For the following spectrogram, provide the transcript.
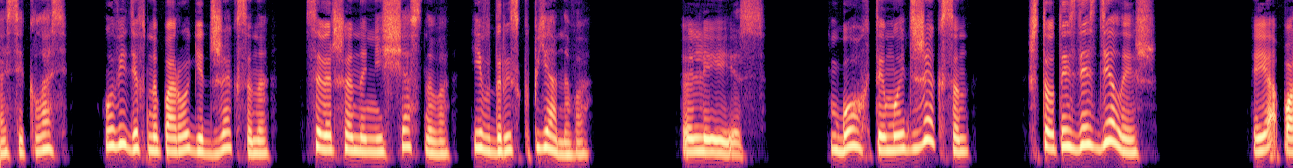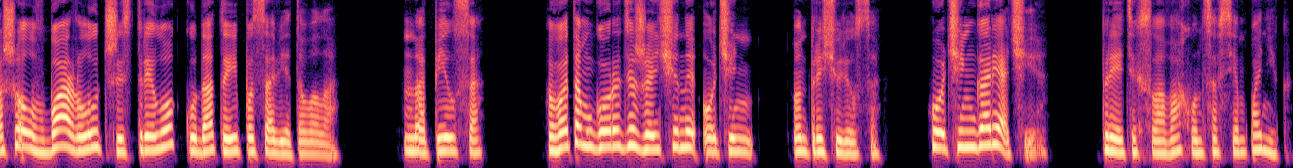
осеклась, увидев на пороге Джексона, совершенно несчастного и вдрызг пьяного. «Лиз!» «Бог ты мой, Джексон! Что ты здесь делаешь?» «Я пошел в бар «Лучший стрелок», куда ты и посоветовала. Напился. В этом городе женщины очень...» Он прищурился. «Очень горячие». При этих словах он совсем паник.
